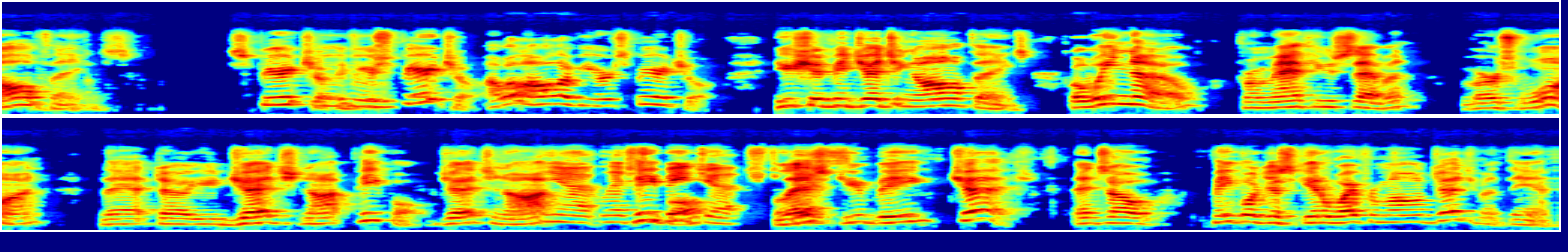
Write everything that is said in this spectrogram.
all things. Spiritual. If you're Mhm. spiritual, oh, well, all of you are spiritual. You should be judging all things. But we know from Matthew 7, verse 1, that uh, you judge not people. Judge not Yeah, lest people, you be judged. lest Yes. you be judged. And so people just get away from all judgment then.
